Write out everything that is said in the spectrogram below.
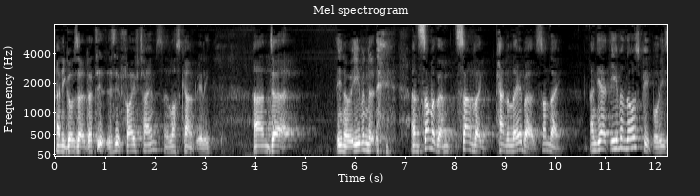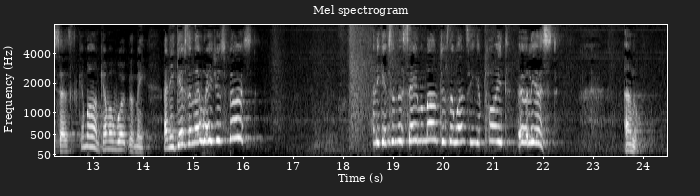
And he goes out, is it five times? I lost count really. And, uh, you know, even, and some of them sound like kind of layabouts, don't they? And yet, even those people, he says, come on, come and work with me. And he gives them their wages first. And he gives them the same amount as the ones he employed earliest. And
